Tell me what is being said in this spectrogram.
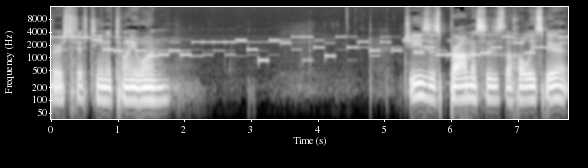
verse 15 to 21. Jesus promises the Holy Spirit.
